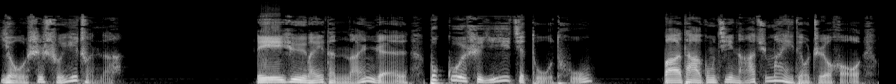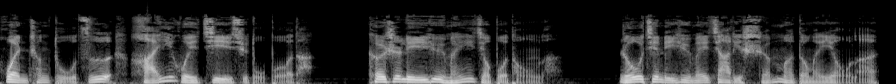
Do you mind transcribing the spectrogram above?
有失水准呢？李玉梅的男人不过是一介赌徒，把大公鸡拿去卖掉之后换成赌资，还会继续赌博的。可是李玉梅就不同了，如今李玉梅家里什么都没有了，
